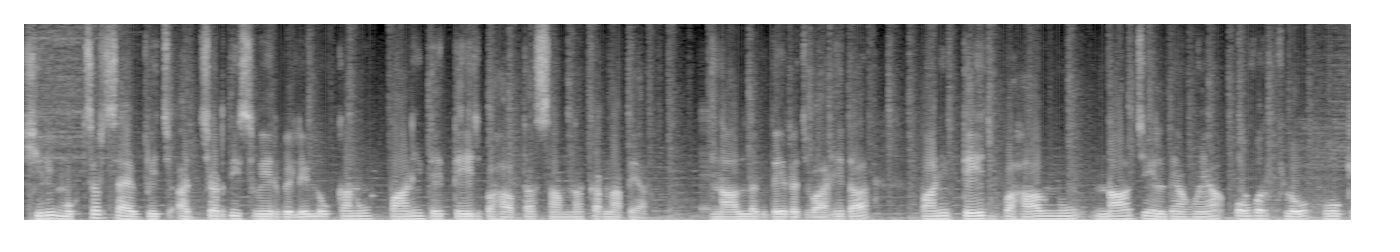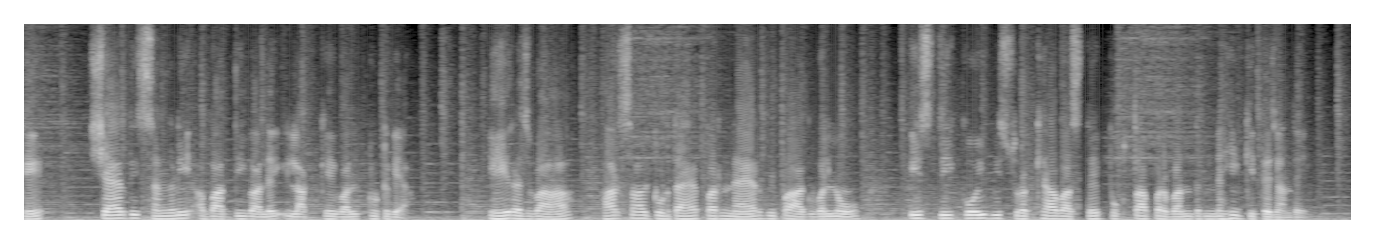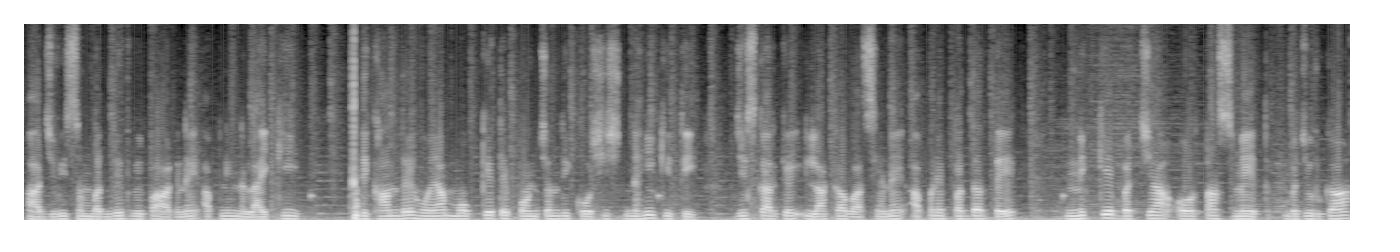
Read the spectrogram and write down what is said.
ਸ਼੍ਰੀ ਮੁਕਤਸਰ ਸਾਹਿਬ ਵਿੱਚ ਅੱਜ ਚੜ੍ਹਦੀ ਸਵੇਰ ਵੇਲੇ ਲੋਕਾਂ ਨੂੰ ਪਾਣੀ ਦੇ ਤੇਜ਼ ਬਹਾਵ ਦਾ ਸਾਹਮਣਾ ਕਰਨਾ ਪਿਆ। ਨਾਲ ਲੱਗਦੇ ਰਜਵਾਹੇ ਦਾ ਪਾਣੀ ਤੇਜ਼ ਬਹਾਵ ਨੂੰ ਨਾ ਝੇਲਦਿਆਂ ਹੋਇਆਂ ਓਵਰਫਲੋ ਹੋ ਕੇ ਸ਼ਹਿਰ ਦੀ ਸੰਘਣੀ ਆਬਾਦੀ ਵਾਲੇ ਇਲਾਕੇ ਵੱਲ ਟੁੱਟ ਗਿਆ। ਇਹ ਰਜਵਾਹਾ ਹਰ ਸਾਲ ਟੁੱਟਦਾ ਹੈ, ਪਰ ਨਹਿਰ ਵਿਭਾਗ ਵੱਲੋਂ ਇਸ ਦੀ ਕੋਈ ਵੀ ਸੁਰੱਖਿਆ ਵਾਸਤੇ ਪੁਖਤਾ ਪ੍ਰਬੰਧ ਨਹੀਂ ਕੀਤੇ ਜਾਂਦੇ। ਅੱਜ ਵੀ ਸੰਬੰਧਿਤ ਵਿਭਾਗ ਨੇ ਆਪਣੀ ਨਲਾਇਕੀ ਦਿਖਾਉਂਦੇ ਹੋਇਆਂ ਮੌਕੇ ਤੇ ਪਹੁੰਚਣ ਦੀ ਕੋਸ਼ਿਸ਼ ਨਹੀਂ ਕੀਤੀ ਜਿਸ ਕਰਕੇ ਇਲਾਕਾ ਵਾਸੀਆਂ ਨੇ ਆਪਣੇ ਪੱਧਰ ਤੇ ਨਿੱਕੇ ਬੱਚਿਆਂ ਔਰਤਾਂ ਸਮੇਤ ਬਜ਼ੁਰਗਾਂ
